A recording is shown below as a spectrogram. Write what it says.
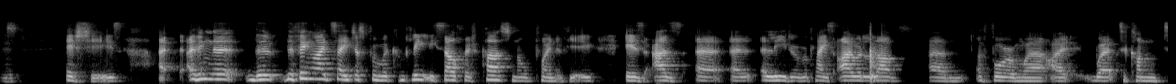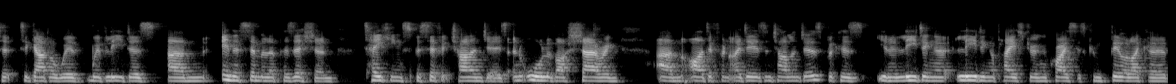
those issues. I, I think the, the the thing I'd say, just from a completely selfish personal point of view, is as a, a, a leader of a place, I would love um, a forum where I where to come to, together with with leaders um, in a similar position, taking specific challenges, and all of us sharing um, our different ideas and challenges because you know leading a leading a place during a crisis can feel like a,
